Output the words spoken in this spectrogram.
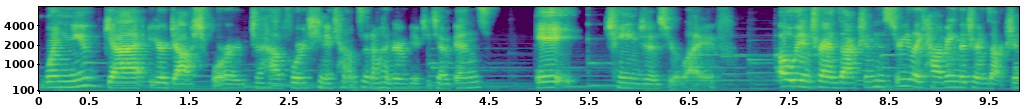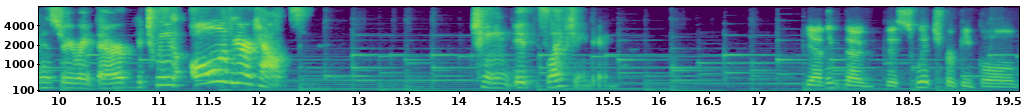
When you get your dashboard to have 14 accounts and 150 tokens, it changes your life. Oh, in transaction history, like having the transaction history right there between all of your accounts, change. It's life changing yeah i think the the switch for people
